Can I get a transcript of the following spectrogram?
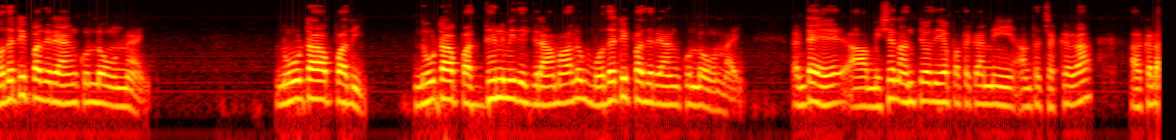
మొదటి పది ర్యాంకుల్లో ఉన్నాయి. నూట పది నూట పద్దెనిమిది గ్రామాలు మొదటి పది ర్యాంకుల్లో ఉన్నాయి. అంటే ఆ మిషన్ అంత్యోదయ పథకాన్ని అంత చక్కగా అక్కడ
